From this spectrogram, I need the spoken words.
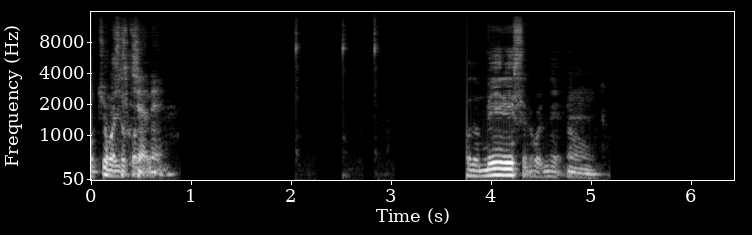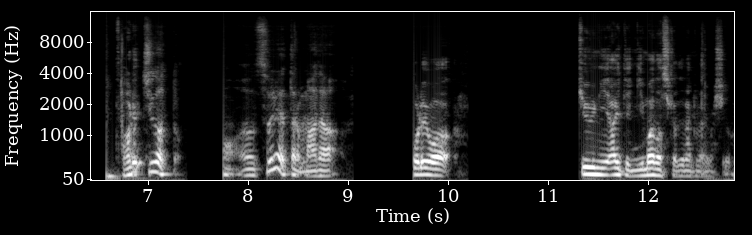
こっちの方がいいですかそっちやね。この命令ですよね、これね。うん。あれ？違った。あそれやったらまだ。これは、急に相手2マナしか出なくなりましたよ。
